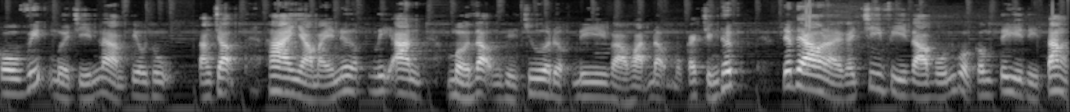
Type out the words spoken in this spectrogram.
Covid-19 làm tiêu thụ tăng chậm. Hai nhà máy nước Vĩ An mở rộng thì chưa được đi vào hoạt động một cách chính thức tiếp theo là cái chi phí giá vốn của công ty thì tăng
